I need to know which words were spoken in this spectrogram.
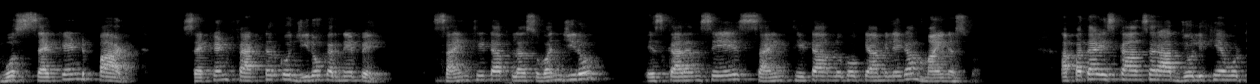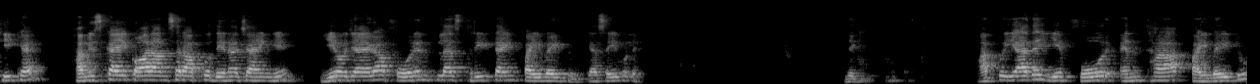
वो सेकेंड पार्ट सेकेंड फैक्टर को ज़ीरो करने पे sine theta plus one zero इस कारण से साइन थीटा हम लोग को क्या मिलेगा? माइनस वन अब पता है इसका आंसर आप जो लिखे हैं वो ठीक है। हम इसका एक और आंसर आपको देना चाहेंगे। ये हो जाएगा four n plus three time pi by two क्या सही बोले? देखिए, आपको याद है ये फोर एन था pi by two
